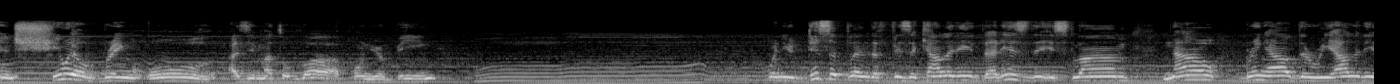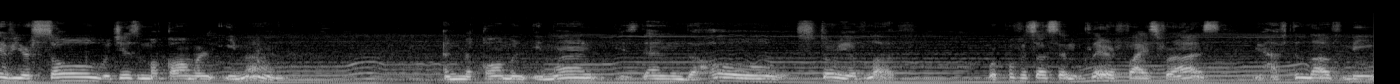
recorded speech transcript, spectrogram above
and she will bring all azimatullah upon your being. When you discipline the physicality that is the Islam, now bring out the reality of your soul which is maqam al-iman. And maqam al-iman is then the whole story of love where Prophet clarifies for us, you have to love me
